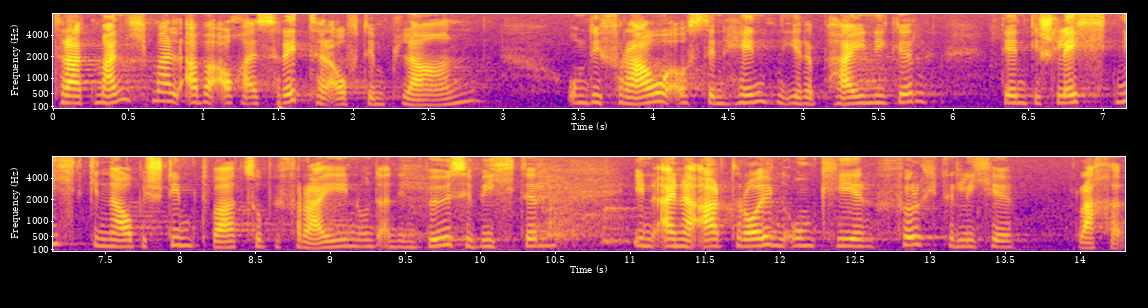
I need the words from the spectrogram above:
trat manchmal aber auch als Retter auf den Plan, um die Frau aus den Händen ihrer Peiniger, deren Geschlecht nicht genau bestimmt war, zu befreien und an den Bösewichtern in einer Art Rollenumkehr fürchterliche Rache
